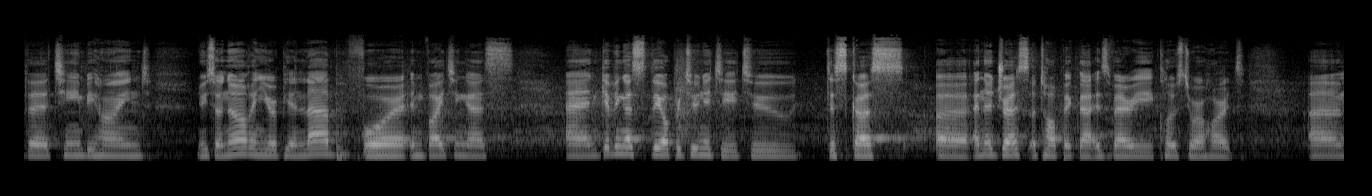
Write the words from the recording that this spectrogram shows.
the team behind Nuits Sonores and European Lab for inviting us and giving us the opportunity to discuss uh, and address a topic that is very close to our hearts. Um,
